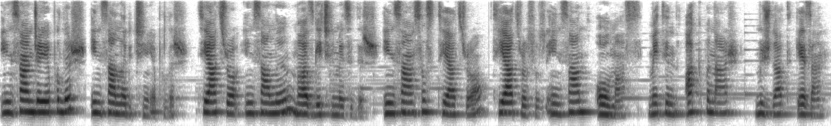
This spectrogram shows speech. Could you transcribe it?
İnsanca yapılır, insanlar için yapılır. Tiyatro insanlığın vazgeçilmezidir. İnsansız tiyatro, tiyatrosuz insan olmaz. Metin Akpınar, Müjdat Gezen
